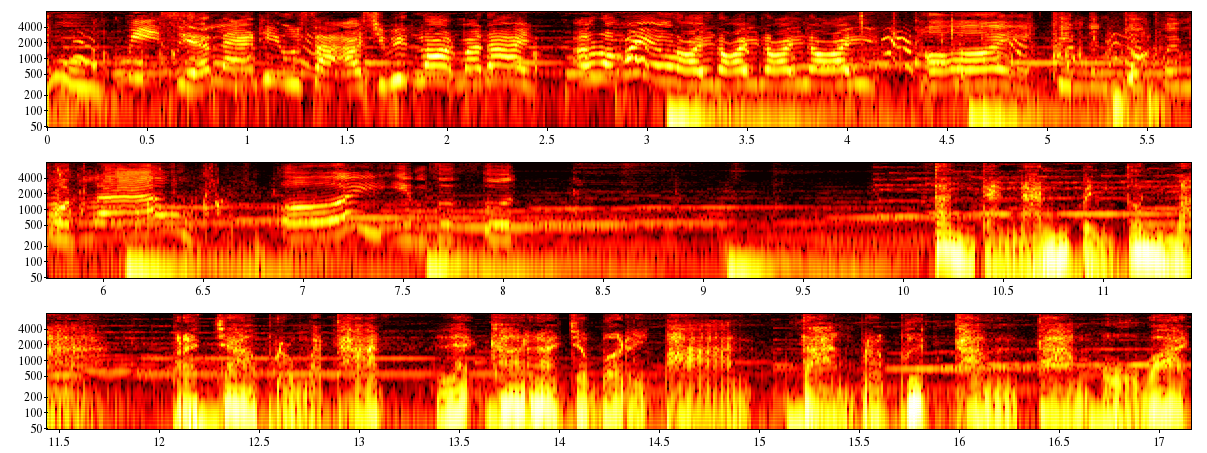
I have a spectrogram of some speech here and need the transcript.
ง มีเสียแรงที่อุตส่าห์เอาชีวิตรอดมาได้ อร่อยอร่อยอร่อยอร่อยอร่อยโอ้ยกินจนจุกไปหมดแล้ว โอ้ยอิ่มสุดตั้งแต่นั้นเป็นต้นมา พระเจ้าพรหมทัตและข้าราชบริพารต่างประพฤติธรรมตามโอวาท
